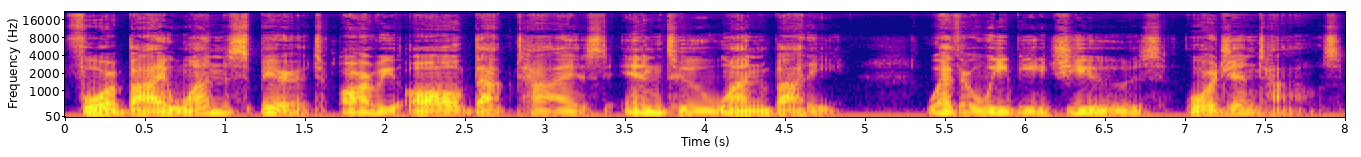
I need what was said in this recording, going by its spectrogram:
For by one Spirit are we all baptized into one body, whether we be Jews or Gentiles,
